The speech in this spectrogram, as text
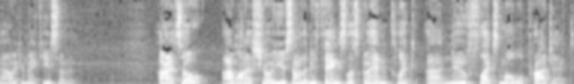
Now we can make use of it. All right, so I want to show you some of the new things. Let's go ahead and click uh, New Flex Mobile Project.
